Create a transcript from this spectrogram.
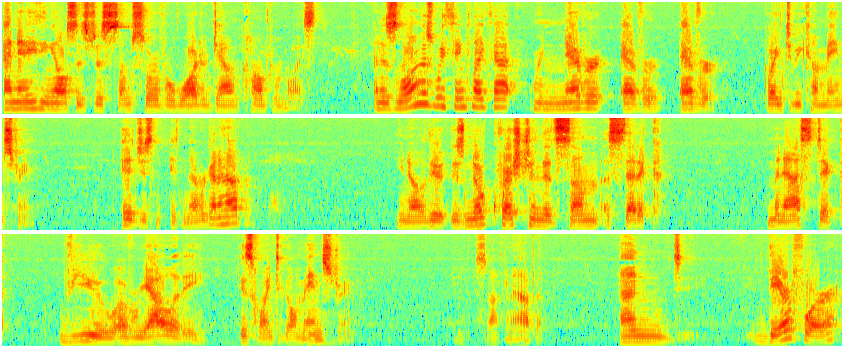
And anything else is just some sort of a watered down compromise. And as long as we think like that, we're never, ever, ever going to become mainstream. It just it's never going to happen. You know, there, there's no question that some ascetic, monastic view of reality is going to go mainstream. It's not going to happen. And therefore,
